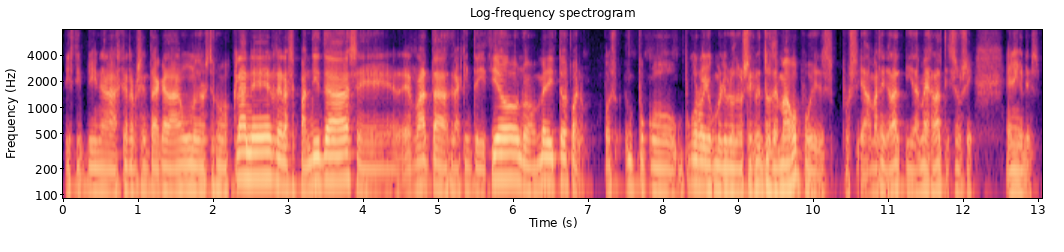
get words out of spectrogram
disciplinas que representan cada uno de estos nuevos clanes, reglas expandidas, eh, ratas de la quinta edición, nuevos méritos, bueno, pues un poco, un poco rollo como el libro de los secretos de Mago, pues, pues y además, en gra- y además gratis, eso sí, en inglés.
